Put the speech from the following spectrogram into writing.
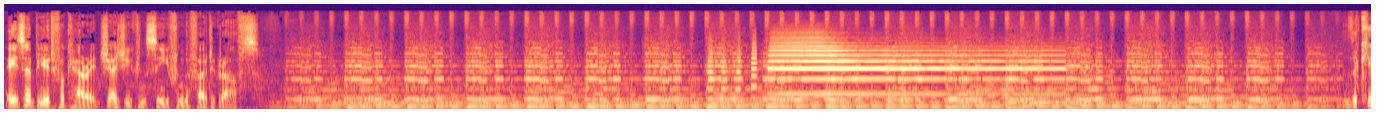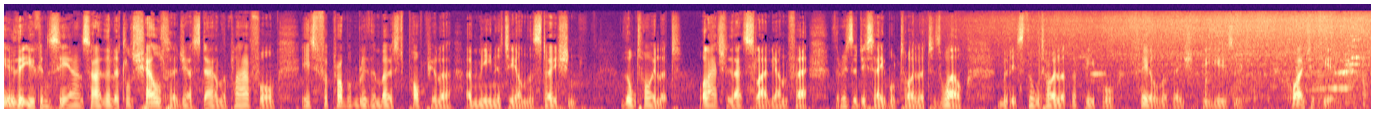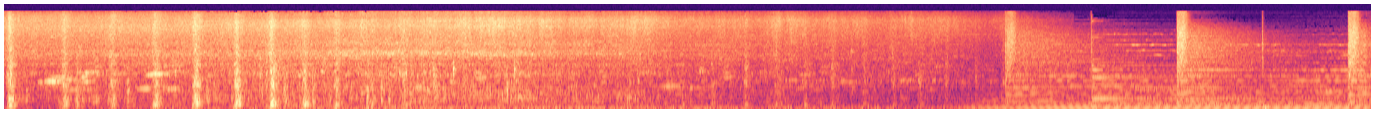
It's a beautiful carriage, as you can see from the photographs. The queue that you can see outside the little shelter just down the platform is for probably the most popular amenity on the station the toilet. Well, actually, that's slightly unfair. There is a disabled toilet as well, but it's the toilet that people feel that they should be using. Quite a queue.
